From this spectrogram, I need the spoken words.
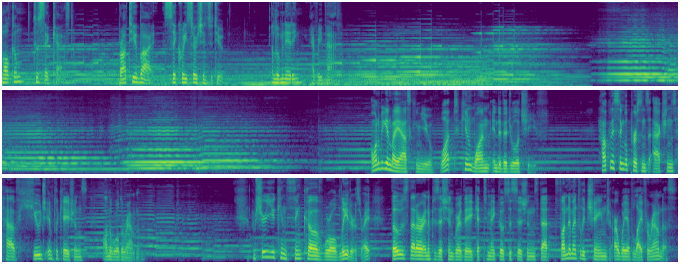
Welcome to Sikhcast, brought to you by Sikh Research Institute, illuminating every path. I want to begin by asking you what can one individual achieve? How can a single person's actions have huge implications on the world around them? I'm sure you can think of world leaders, right? Those that are in a position where they get to make those decisions that fundamentally change our way of life around us.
